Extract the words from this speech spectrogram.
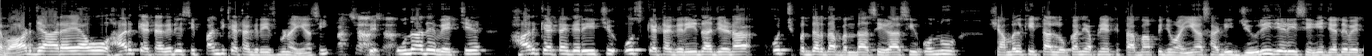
ਅਵਾਰਡ ਜਾ ਰਹੇ ਆ ਉਹ ਹਰ ਕੈਟਾਗਰੀ ਅਸੀਂ ਪੰਜ ਕੈਟਾਗਰੀਜ਼ ਬਣਾਈਆਂ ਸੀ। ਤੇ ਉਹਨਾਂ ਦੇ ਵਿੱਚ ਹਰ ਕੈਟਾਗਰੀ 'ਚ ਉਸ ਕੈਟਾਗਰੀ ਦਾ ਜਿਹੜਾ ਉੱਚ ਪੱਧਰ ਦਾ ਬੰਦਾ ਸੀਗਾ ਸੀ ਉਹਨੂੰ ਸ਼ਾਮਲ ਕੀਤਾ ਲੋਕਾਂ ਨੇ ਆਪਣੀਆਂ ਕਿਤਾਬਾਂ ਭਿਜਵਾਈਆਂ। ਸਾਡੀ ਜਿਊਰੀ ਜਿਹੜੀ ਸੀਗੀ ਜਿਹਦੇ ਵਿੱਚ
